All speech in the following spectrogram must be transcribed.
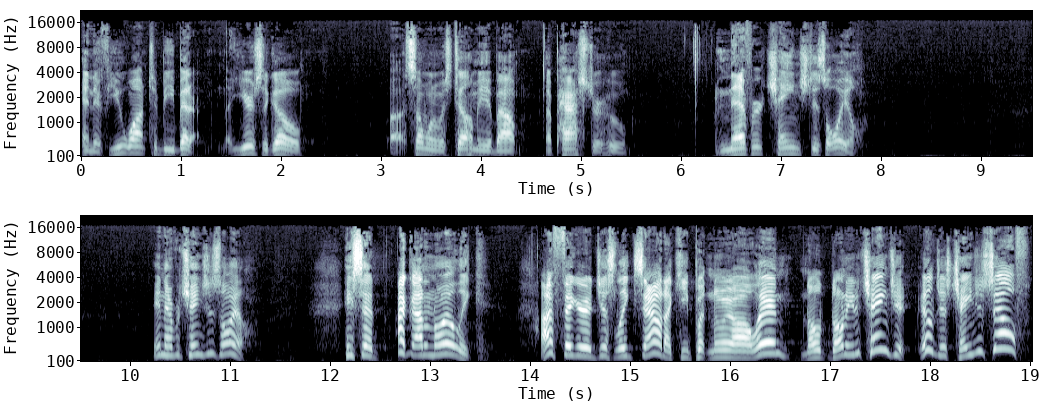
And if you want to be better, years ago, uh, someone was telling me about a pastor who never changed his oil. He never changed his oil. He said, I got an oil leak. I figure it just leaks out. I keep putting oil in. No, don't need to change it. It'll just change itself.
